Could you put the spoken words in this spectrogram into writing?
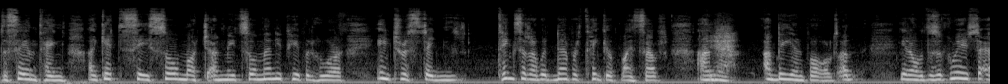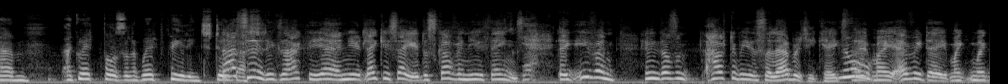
the same thing. I get to see so much and meet so many people who are interesting, things that I would never think of myself, and Yeah. and be involved. And you know, there's a great um, a great buzz and a great feeling to do That's that. it, exactly. Yeah, and you, like you say, you discover new things. Yeah. Like even, I mean, it doesn't have to be the celebrity cakes. No. They- my everyday, my my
